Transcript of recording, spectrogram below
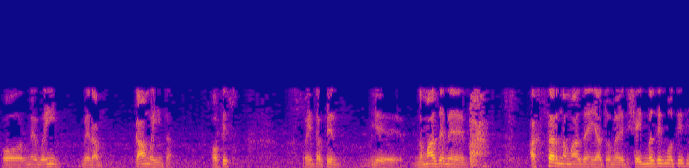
اور میں وہیں میرا کام وہیں تھا آفس۔ وہیں تھا پھر یہ نمازیں میں اکثر نمازیں یا تو میری شہید مسجد میں ہوتی تھی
